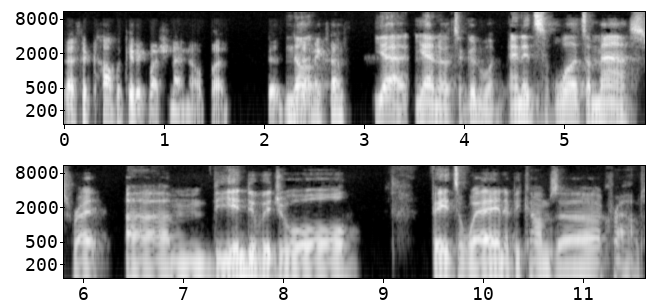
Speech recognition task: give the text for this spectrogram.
that's a complicated question i know but does no, that make sense yeah yeah no it's a good one and it's well it's a mass right um the individual fades away and it becomes a crowd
